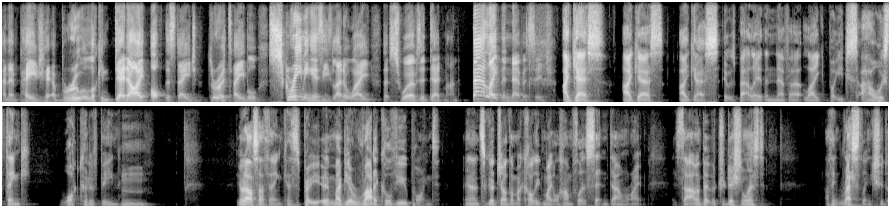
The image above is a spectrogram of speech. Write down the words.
And then Page hit a brutal looking dead eye off the stage through a table, screaming as he's led away that Swerve's a dead man. Better late than never, Sidge. I guess, I guess, I guess it was better late than never. Like, but you just, I always think, what could have been. Hmm. You know what else I think? Is pretty. It might be a radical viewpoint, and it's a good job that my colleague Michael Hamflett is sitting down right. It's that I'm a bit of a traditionalist. I think wrestling should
